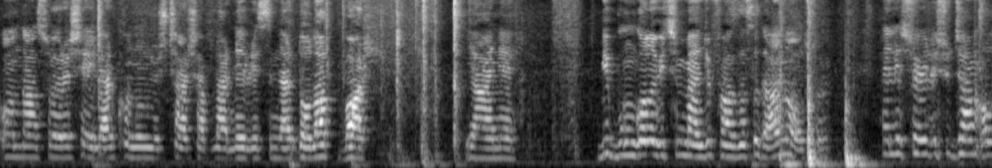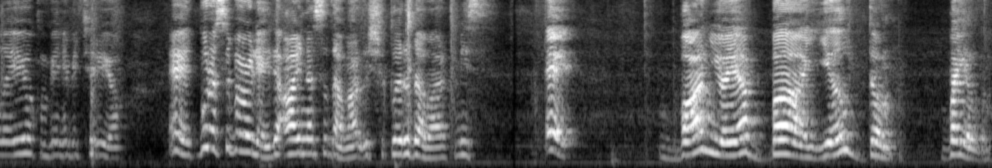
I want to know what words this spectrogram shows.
Ondan sonra şeyler konulmuş. Çarşaflar, nevresimler, dolap var. Yani bir bungalov için bence fazlası daha ne olsun. Hele şöyle şu cam olayı yok mu? Beni bitiriyor. Evet burası böyleydi. Aynası da var. ışıkları da var. Mis. Evet. Banyoya bayıldım. Bayıldım.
